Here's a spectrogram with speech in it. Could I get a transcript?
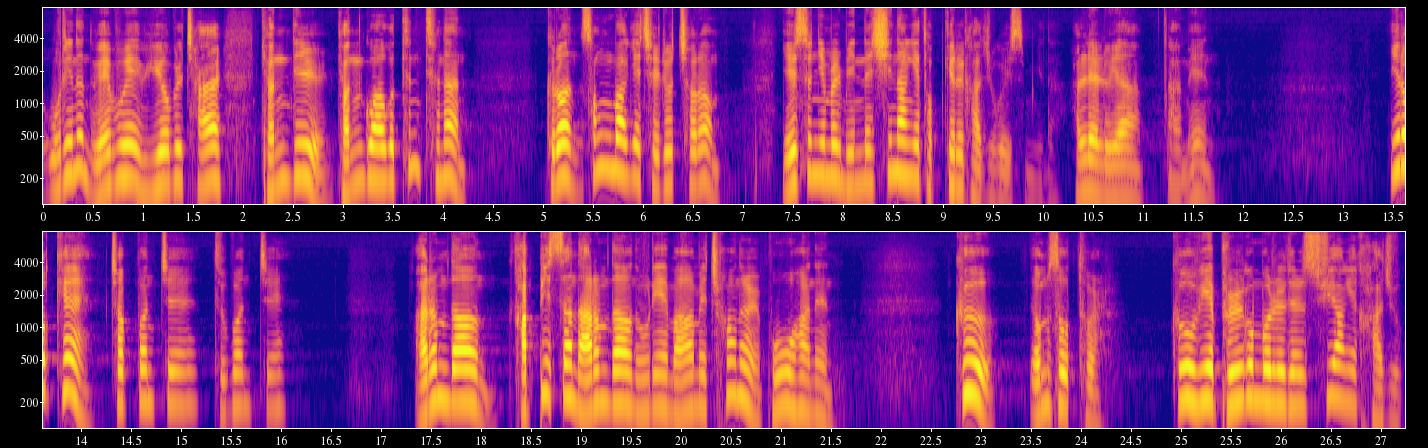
우리는 외부의 위협을 잘 견딜, 견고하고 튼튼한 그런 성막의 재료처럼 예수님을 믿는 신앙의 덮개를 가지고 있습니다. 할렐루야. 아멘. 이렇게 첫 번째, 두 번째 아름다운 값비싼 아름다운 우리의 마음의 천을 보호하는 그 염소털, 그 위에 붉은 물을 든 수양의 가죽,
